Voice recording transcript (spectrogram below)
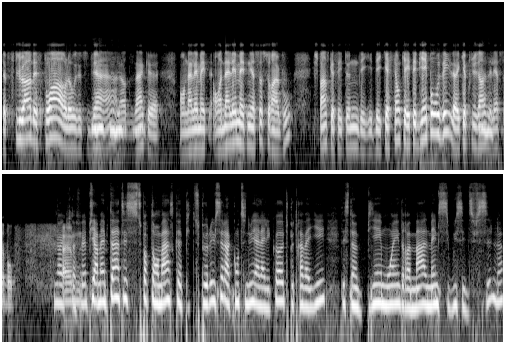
de petite lueur d'espoir aux étudiants, hein, en leur disant que on allait, on allait maintenir ça sur un bout. Je pense que c'est une des, des, questions qui a été bien posée là, et que plusieurs mm-hmm. élèves se posent. Oui, tout à fait. Puis en même temps, si tu portes ton masque, puis tu peux réussir à continuer à aller à l'école, tu peux travailler, c'est un bien moindre mal, même si oui, c'est difficile. Là.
